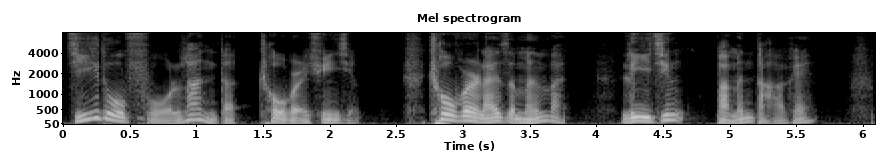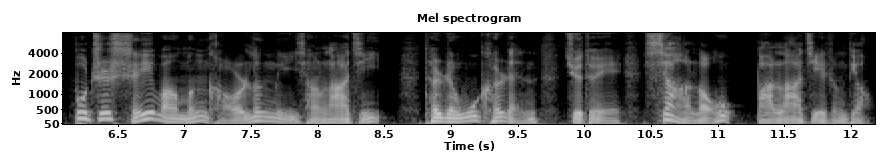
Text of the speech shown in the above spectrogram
极度腐烂的臭味熏醒。臭味来自门外，李静把门打开。不知谁往门口扔了一箱垃圾，他忍无可忍，决定下楼把垃圾扔掉。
